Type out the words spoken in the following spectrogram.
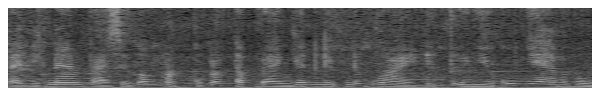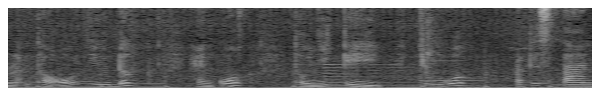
tại Việt Nam và sự góp mặt của các tập đoàn doanh nghiệp nước ngoài đến từ nhiều quốc gia và vùng lãnh thổ như Đức, Hàn Quốc, Thổ Nhĩ Kỳ, Trung Quốc, Pakistan.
